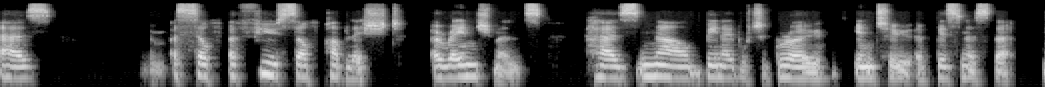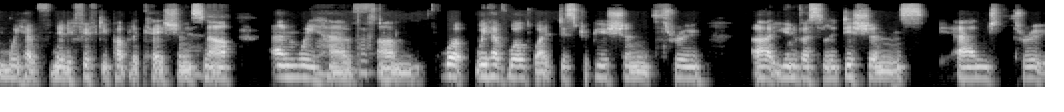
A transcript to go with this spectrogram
as a self a few self-published arrangements has now been able to grow into a business that we have nearly 50 publications now and we have um, well, we have worldwide distribution through uh, universal editions and through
